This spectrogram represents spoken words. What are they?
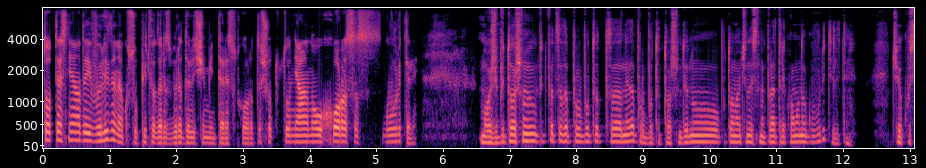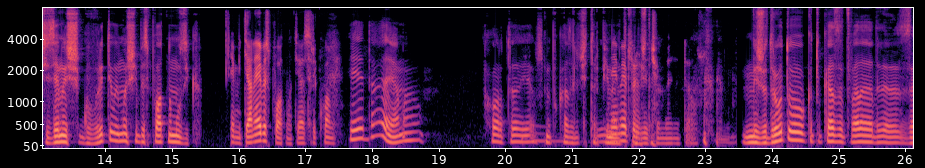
То тест няма да е валиден, ако се опитва да разберат дали ще има интерес от хората, защото то няма много хора с говорители. Може би точно опитват се да пробутат, не да пробутат точно, но по този начин да си направят реклама на говорителите. Че ако си вземеш говорител, имаш и безплатна музика. Еми тя не е безплатна, тя е с реклами. Е, да, е, ама хората сме показали, че търпим. Не ме привлича мене Между другото, като каза това да, да, за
